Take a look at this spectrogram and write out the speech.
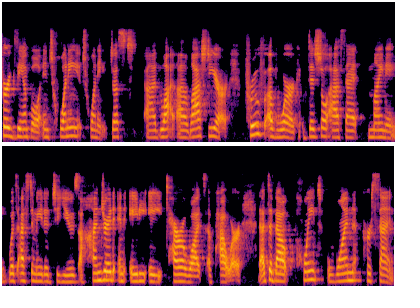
For example, in 2020, just uh, uh, last year, proof of work digital asset mining was estimated to use 188 terawatts of power. That's about 0.1%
